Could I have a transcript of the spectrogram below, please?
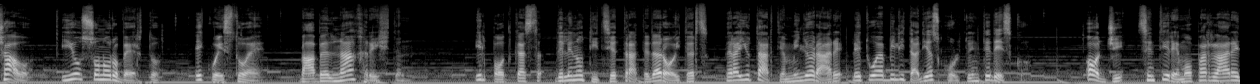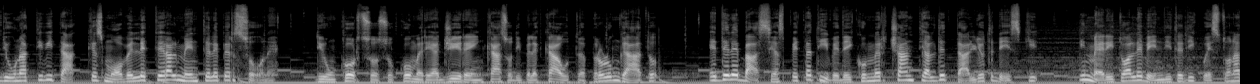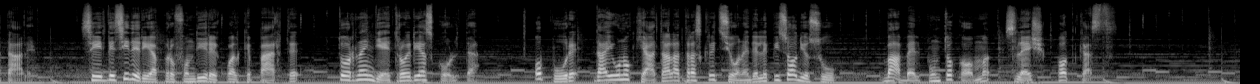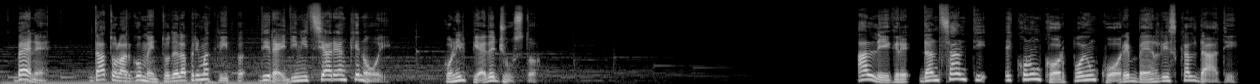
Ciao, io sono Roberto e questo è Babel Nachrichten, il podcast delle notizie tratte da Reuters per aiutarti a migliorare le tue abilità di ascolto in tedesco. Oggi sentiremo parlare di un'attività che smuove letteralmente le persone, di un corso su come reagire in caso di blackout prolungato e delle basse aspettative dei commercianti al dettaglio tedeschi in merito alle vendite di questo Natale. Se desideri approfondire qualche parte, torna indietro e riascolta oppure dai un'occhiata alla trascrizione dell'episodio su babel.com slash podcast. Bene, dato l'argomento della prima clip, direi di iniziare anche noi, con il piede giusto. Allegre, danzanti e con un corpo e un cuore ben riscaldati.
